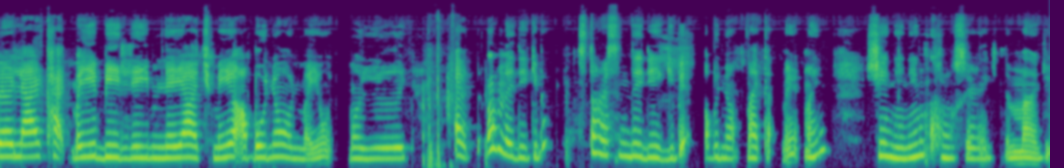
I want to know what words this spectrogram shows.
ve like atmayı, bildirimleri açmayı, abone olmayı unutmayın. Evet, onun dediği gibi, Stars'ın dediği gibi abone olup like atmayı unutmayın. Jenny'nin konserine gittim. Bence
